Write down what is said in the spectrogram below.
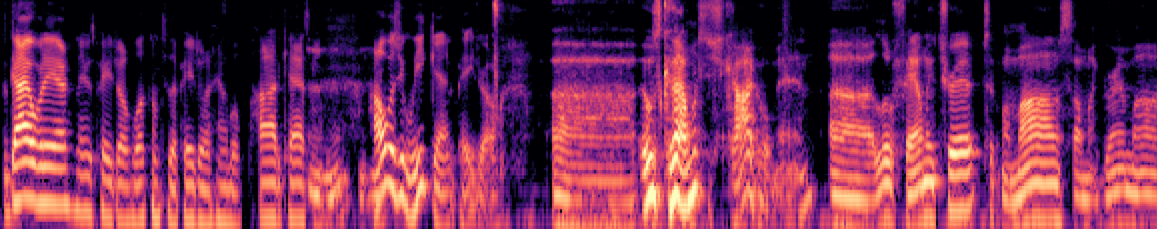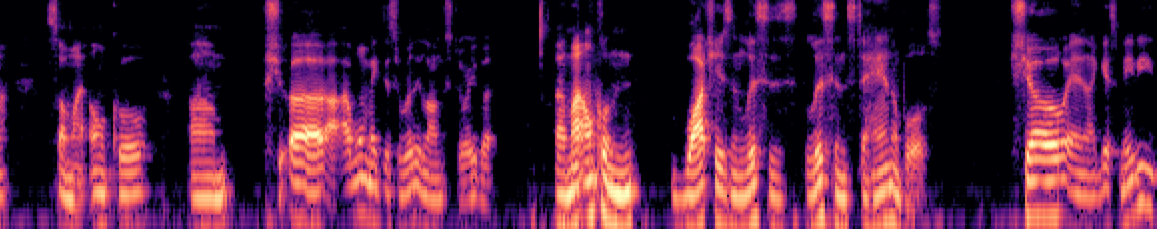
The guy over there, name is Pedro. Welcome to the Pedro and Hannibal podcast. up? Mhm, mhm. How was your weekend, Pedro? Uh, it was good. I went to Chicago, man. Uh, a little family trip. Took my mom, saw my grandma, saw my uncle. Um, uh, I won't make this a really long story, but uh, my uncle watches and listens listens to Hannibal's show, and I guess maybe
